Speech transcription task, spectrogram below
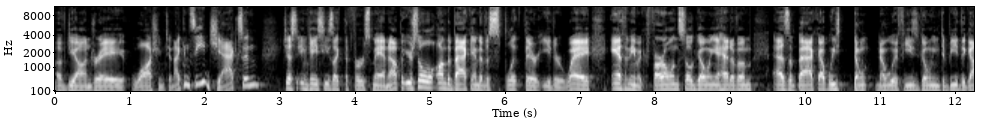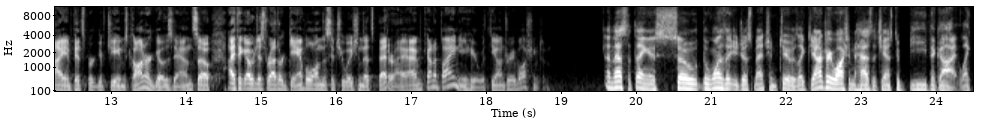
of DeAndre Washington. I can see Jackson just in case he's like the first man up, but you're still on the back end of a split there either way. Anthony McFarland's still going ahead of him as a backup. We don't know if he's going to be the guy in Pittsburgh if James Conner goes down. So I think I would just rather gamble on the situation that's better. I, I'm kind of buying you here with DeAndre Washington. And that's the thing is, so the ones that you just mentioned too is like DeAndre Washington has the chance to be the guy. Like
